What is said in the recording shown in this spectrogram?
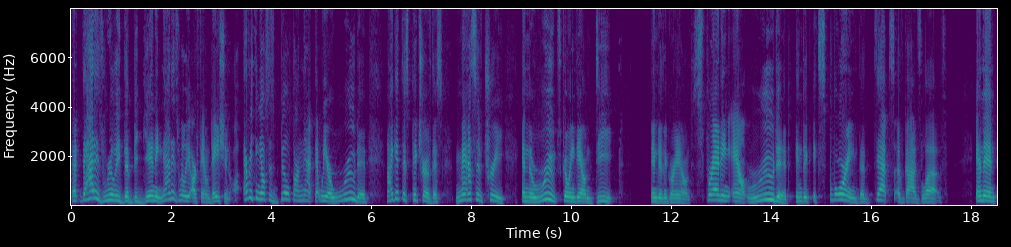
That, that is really the beginning. That is really our foundation. Everything else is built on that, that we are rooted. And I get this picture of this massive tree and the roots going down deep into the ground, spreading out, rooted into exploring the depths of God's love. And then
